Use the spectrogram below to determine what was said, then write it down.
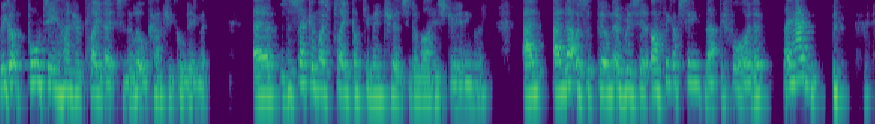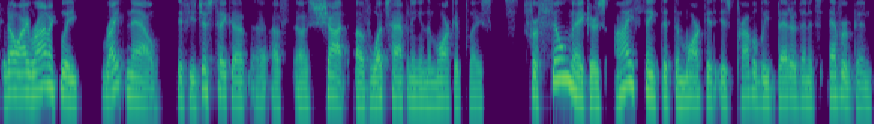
We got fourteen hundred play dates in a little country called England. Um, it's the second most played documentary in cinema history in England, and and that was the film. Everybody said, oh, "I think I've seen that before," and they hadn't. You know, ironically, right now, if you just take a, a, a, shot of what's happening in the marketplace for filmmakers, I think that the market is probably better than it's ever been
